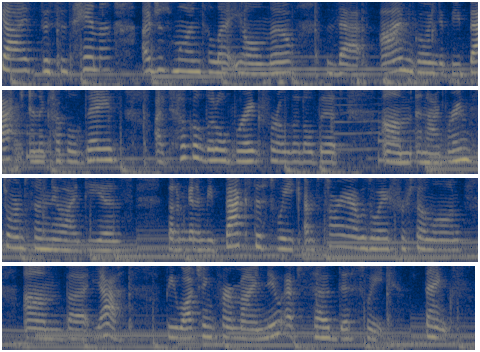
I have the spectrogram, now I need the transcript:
guys, this is Hannah. I just wanted to let y'all know that I'm going to be back in a couple days. I took a little break for a little bit um, and I brainstormed some new ideas, but I'm going to be back this week. I'm sorry I was away for so long, um, but yeah, be watching for my new episode this week. Thanks.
